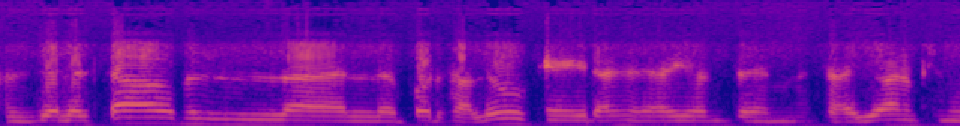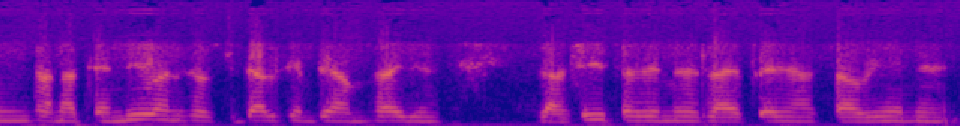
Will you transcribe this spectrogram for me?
Pues del Estado, pues, por salud, que gracias a Dios nos ayudan, pues, nos han atendido en ese hospital, siempre vamos ahí las citas, en la defensa está bien.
